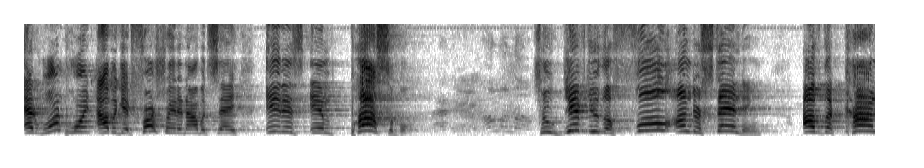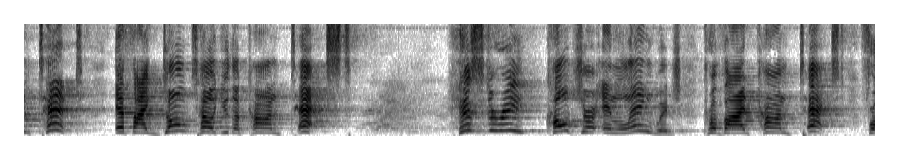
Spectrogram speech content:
At one point, I would get frustrated and I would say, it is impossible to give you the full understanding of the content if I don't tell you the context. History, culture, and language provide context for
